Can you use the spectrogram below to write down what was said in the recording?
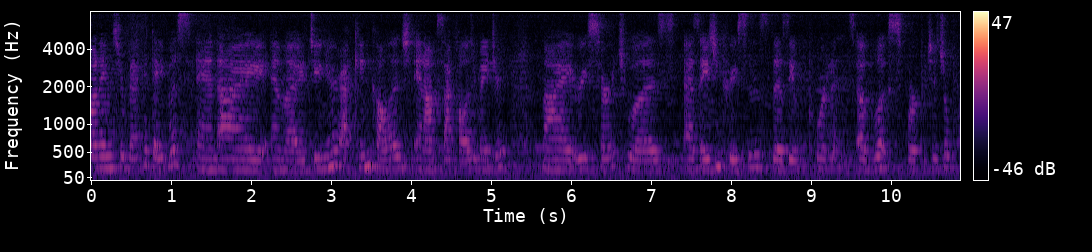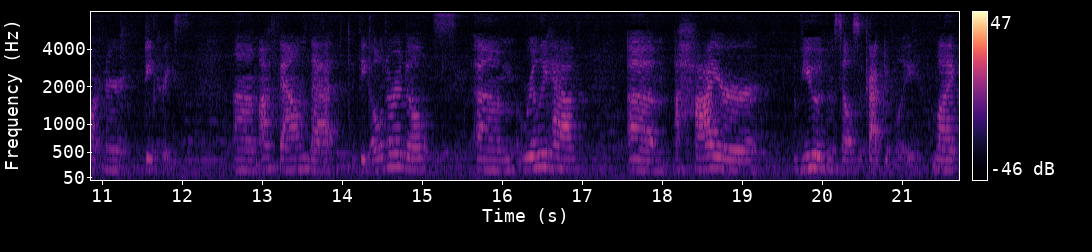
My name is Rebecca Davis, and I am a junior at King College, and I'm a psychology major. My research was as age increases, does the importance of looks for potential partner decrease? Um, I found that the older adults um, really have um, a higher view of themselves attractively. Like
